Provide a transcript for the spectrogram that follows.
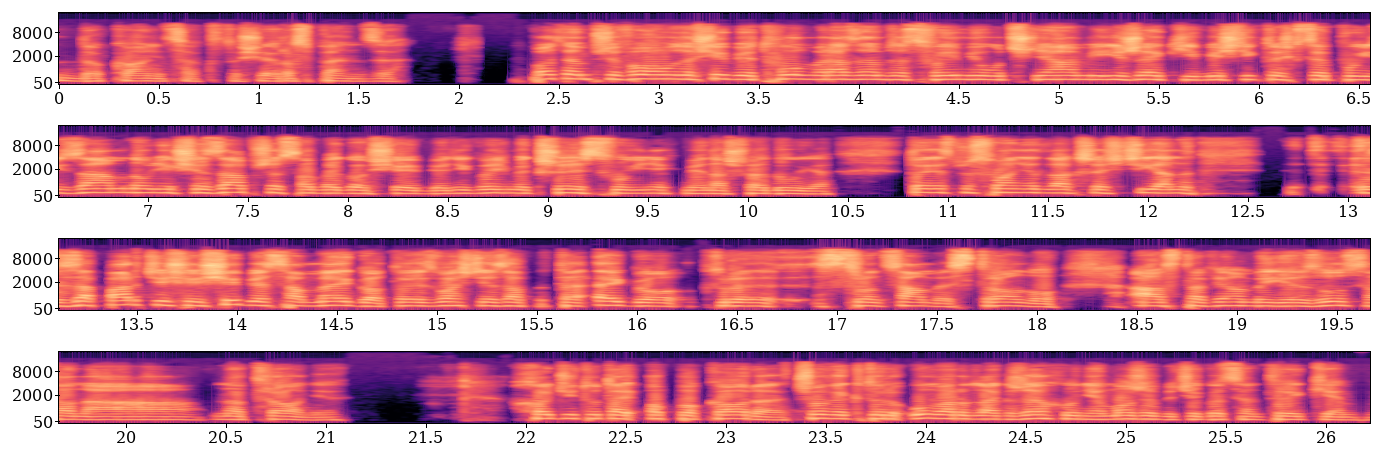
do końca, kto się rozpędzę. Potem przywołał do siebie tłum razem ze swoimi uczniami i rzekł im, jeśli ktoś chce pójść za mną, niech się zaprze samego siebie, niech weźmie krzyż swój i niech mnie naśladuje. To jest przesłanie dla chrześcijan. Zaparcie się siebie samego to jest właśnie te ego, które strącamy z tronu, a stawiamy Jezusa na, na tronie. Chodzi tutaj o pokorę. Człowiek, który umarł dla grzechu, nie może być egocentrykiem.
